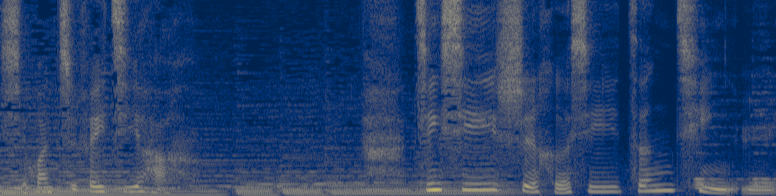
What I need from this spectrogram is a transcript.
喜欢纸飞机哈。今夕是何夕？曾庆瑜。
